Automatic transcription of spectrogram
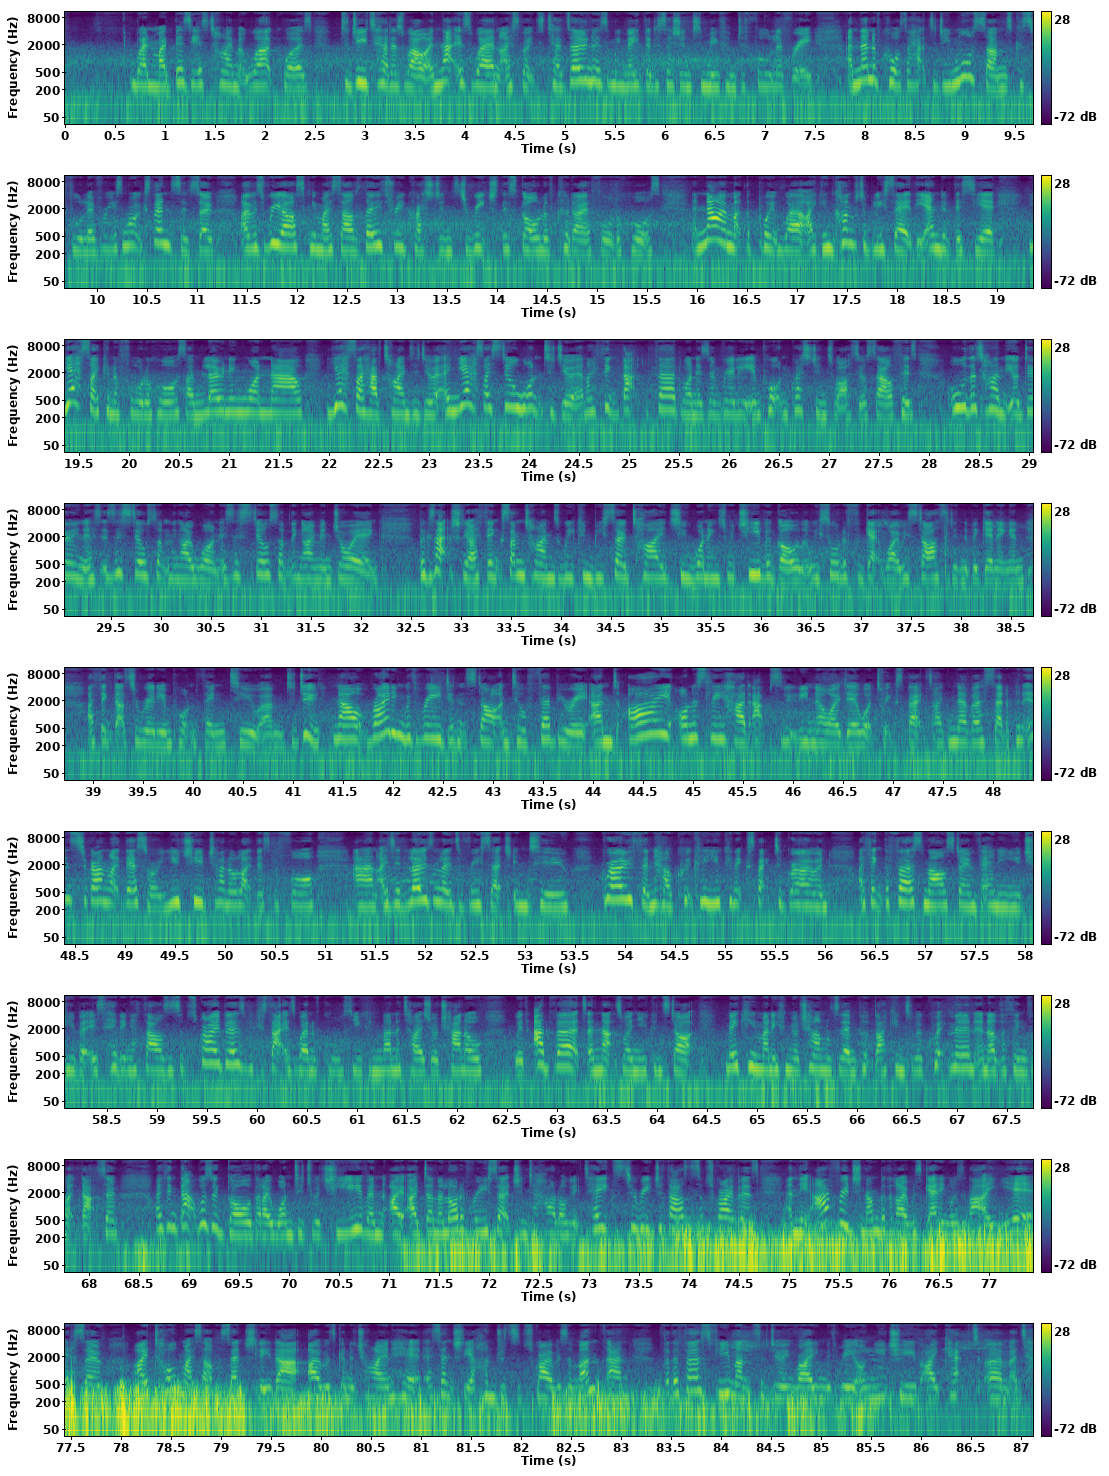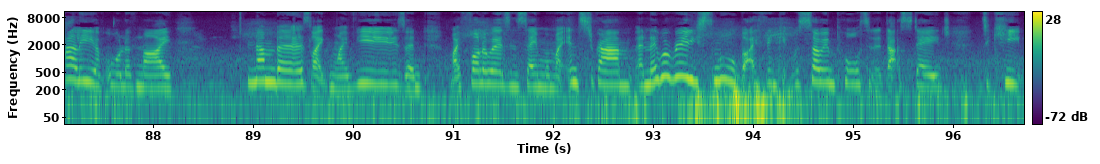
when my busiest time at work was to do Ted as well. And that is when I spoke to Ted's owners and we made the decision to move him to full livery. And then of course I had to do more sums because full livery is more expensive. So I was re-asking myself those three questions to reach this goal of could I afford a horse? And now I'm at the point where I can comfortably say at the end of this year yes I can afford a horse. I'm loaning one now. Yes I have time to do it. And yes I still want to do it. And I think that third one is a really important question to ask yourself is all the time that you're doing this is this still something I want is this still something I'm enjoying? Because actually, I think sometimes we can be so tied to wanting to achieve a goal that we sort of forget why we started in the beginning. And I think that's a really important thing to, um, to do. Now, riding with Rhi didn't start until February, and I honestly had absolutely no idea what to expect. I'd never set up an Instagram like this or a YouTube channel like this before, and I did loads and loads of research into growth and how quickly you can expect to grow. And I think the first milestone for any YouTuber is hitting a thousand subscribers because that is when of course you can monetize your channel with adverts and that's when you can start making money from your channel to then put back into equipment and other things like that. So I think that was a goal that I wanted to achieve and I, I'd done a lot of research into how long it takes to reach a thousand subscribers and the average number that I was getting was about a year. So I told myself essentially that I was going to try and hit essentially 100 subscribers a month and for the first few months of doing Riding with Rhi on YouTube I kept um, a tally of all of my numbers like my views and my followers and same on my Instagram. And they were really small but I think it was so important at that stage to keep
